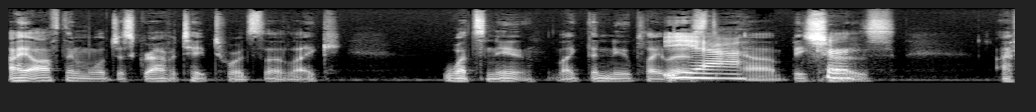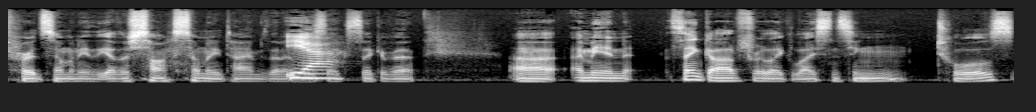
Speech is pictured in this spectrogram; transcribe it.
i often will just gravitate towards the like what's new like the new playlist Yeah, uh, sure. because i've heard so many of the other songs so many times that i'm Yeah. just like sick of it uh, I mean, thank God for like licensing tools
